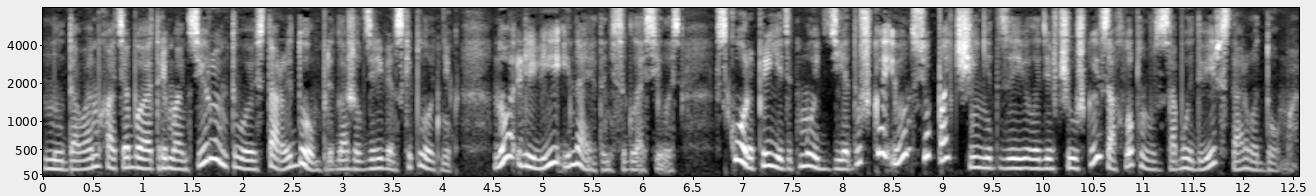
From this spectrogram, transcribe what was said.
«Ну, давай мы хотя бы отремонтируем твой старый дом», — предложил деревенский плотник. Но Лили и на это не согласилась. «Скоро приедет мой дедушка, и он все починит», — заявила девчушка и захлопнула за собой дверь старого дома.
